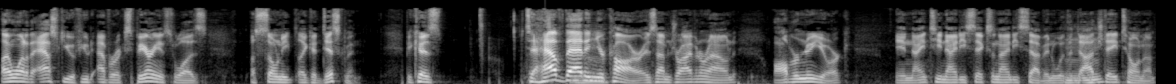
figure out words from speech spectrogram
I wanted to ask you if you'd ever experienced was a Sony, like a Discman, because to have that in mm-hmm. your car as I'm driving around Auburn, New York, in 1996 and 97 with the mm-hmm. Dodge Daytona,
